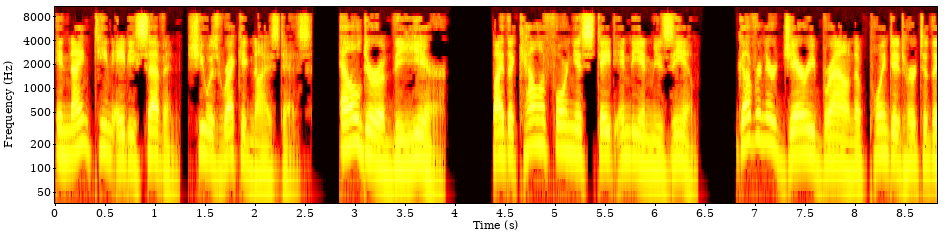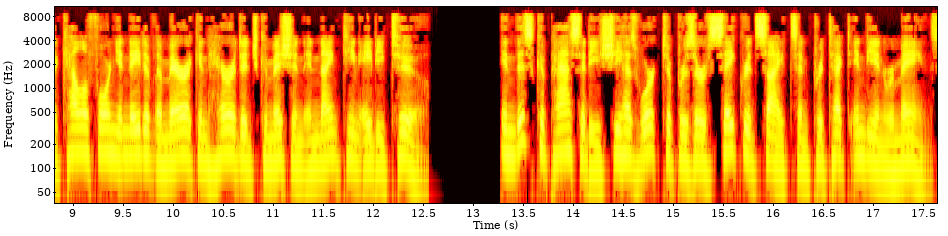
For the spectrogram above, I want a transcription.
In 1987, she was recognized as Elder of the Year by the California State Indian Museum. Governor Jerry Brown appointed her to the California Native American Heritage Commission in 1982. In this capacity she has worked to preserve sacred sites and protect Indian remains.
